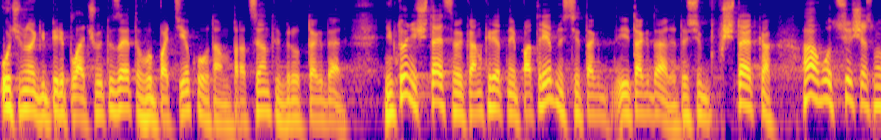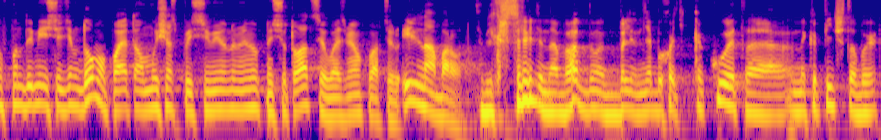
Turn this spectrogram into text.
очень многие переплачивают из-за этого в ипотеку, там, проценты берут и так далее. Никто не считает свои конкретные потребности и так, и так далее. То есть считают как, а вот все, сейчас мы в пандемии сидим дома, поэтому мы сейчас по 7-минутной ситуации возьмем квартиру. Или наоборот. Мне кажется, люди наоборот думают, блин, мне бы хоть какую-то накопить, чтобы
